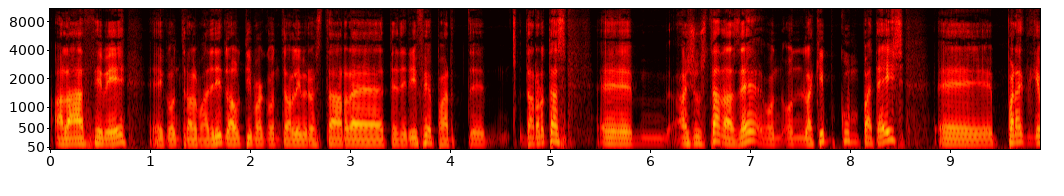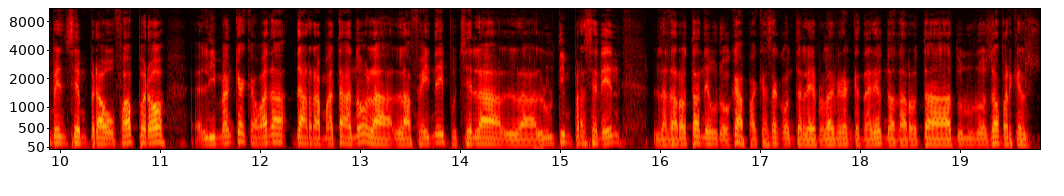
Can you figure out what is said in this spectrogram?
a la ACB eh, contra el Madrid, l'última contra l'Iberostar eh, Tenerife, per, eh, derrotes eh, ajustades, eh, on, on l'equip competeix, eh, pràcticament sempre ho fa, però li manca acabar de, de rematar no? la, la feina i potser l'últim precedent, la derrota en Eurocup, a casa contra l'Herbalife Gran Canària, una derrota dolorosa perquè els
